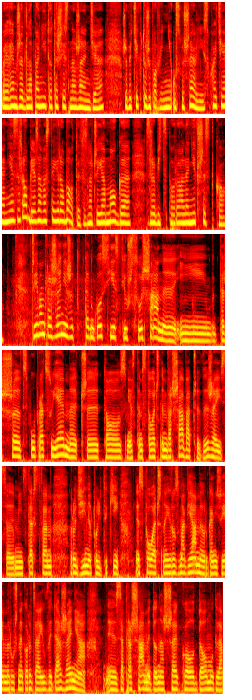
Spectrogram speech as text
bo ja wiem, że dla pani to też jest narzędzie, żeby ci, którzy powinni usłyszeli, słuchajcie, ja nie zrobię za was tej roboty, to znaczy ja mogę zrobić sporo, ale nie wszystko. Czy ja mam wrażenie, że ten głos jest już słyszany i też e, współpracujemy, czy to z miastem stołecznym Warszawa, czy wyżej z Ministerstwem Rodziny, Polityki Społecznej. Rozmawiamy, organizujemy różnego rodzaju wydarzenia. E, zapraszamy do naszego domu dla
